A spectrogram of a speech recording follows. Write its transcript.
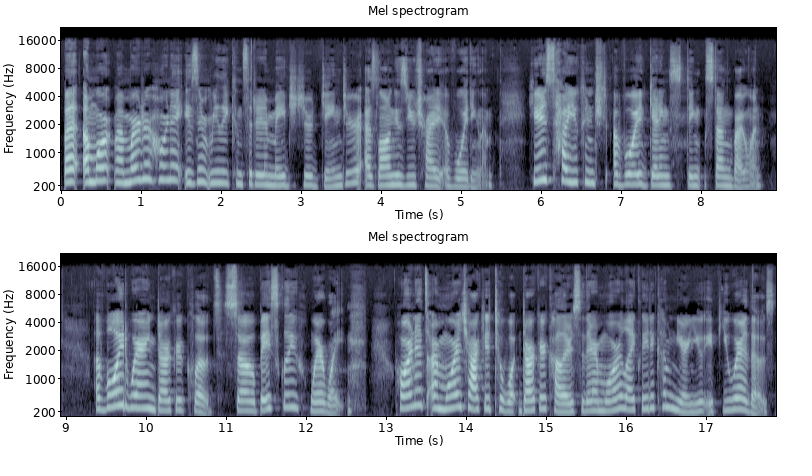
but a, mor- a murder hornet isn't really considered a major danger as long as you try avoiding them. Here's how you can tr- avoid getting stung by one. Avoid wearing darker clothes, so basically, wear white. Hornets are more attracted to darker colors, so they are more likely to come near you if you wear those.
